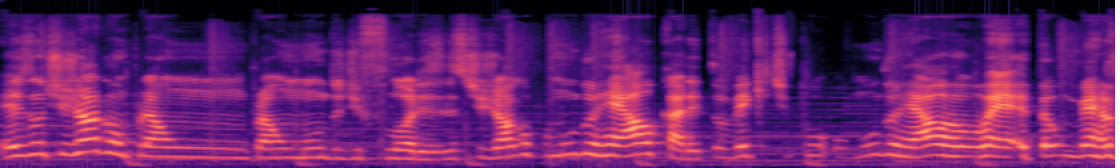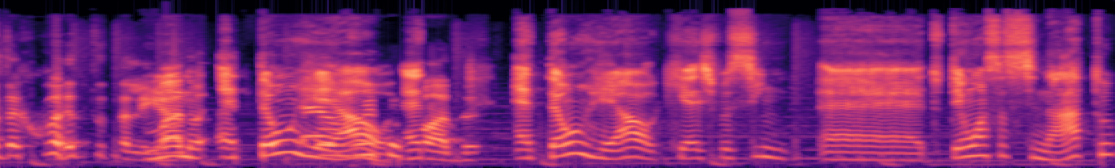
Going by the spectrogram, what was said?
eles não te jogam pra um, pra um mundo de flores, eles te jogam pro mundo real, cara. E tu vê que, tipo, o mundo real é tão merda quanto, tá ligado? Mano, é tão é real. muito É, foda. é tão real que é tipo assim: é, tu tem um assassinato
